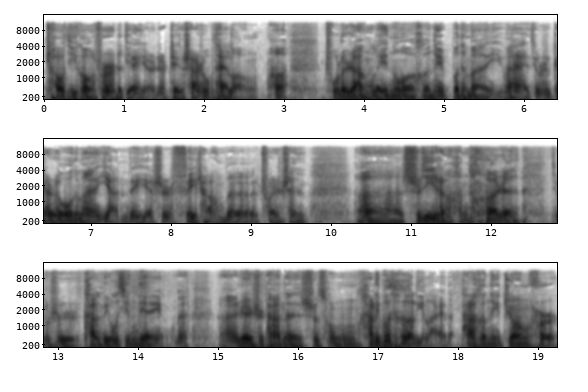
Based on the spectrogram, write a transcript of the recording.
超级高分的电影，就这个杀手不太冷哈。除了让雷诺和那波特曼以外，就是 Gary Oldman 演的也是非常的传神。呃，实际上很多人就是看流行电影的，呃，认识他呢是从《哈利波特》里来的。他和那 John Hurt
